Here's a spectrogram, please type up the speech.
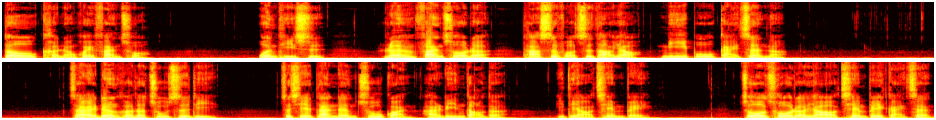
都可能会犯错。问题是，人犯错了，他是否知道要弥补改正呢？在任何的组织里，这些担任主管和领导的一定要谦卑，做错了要谦卑改正，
